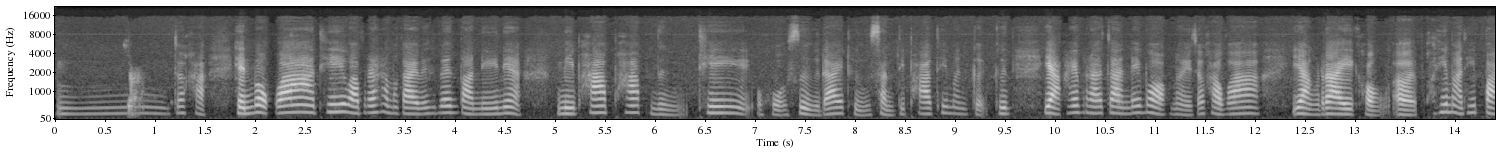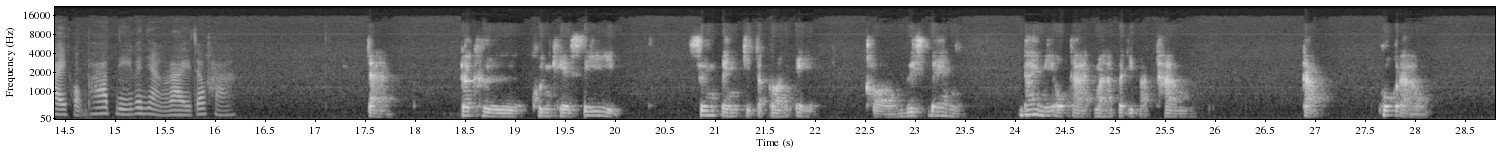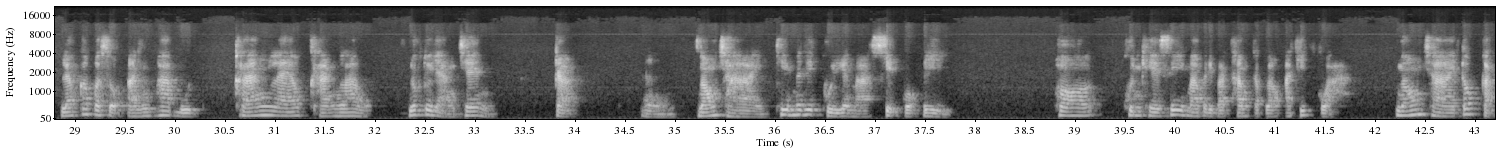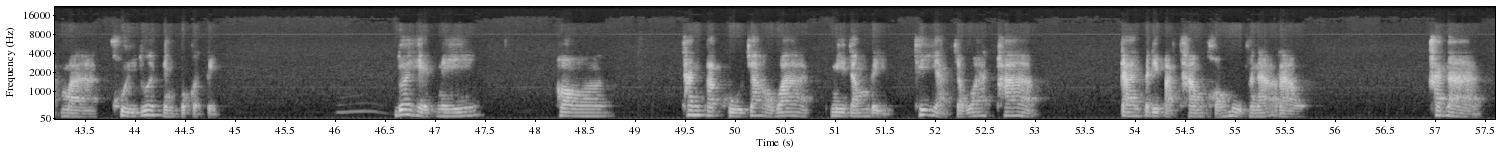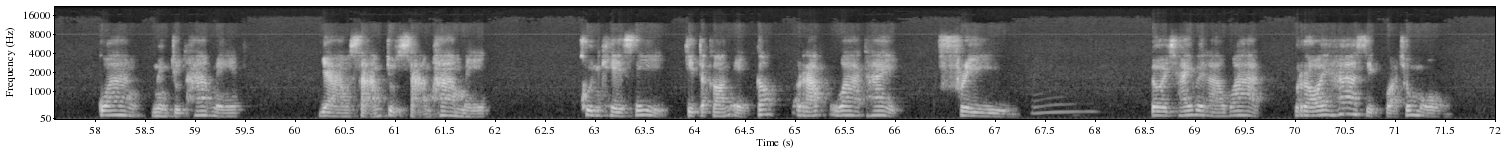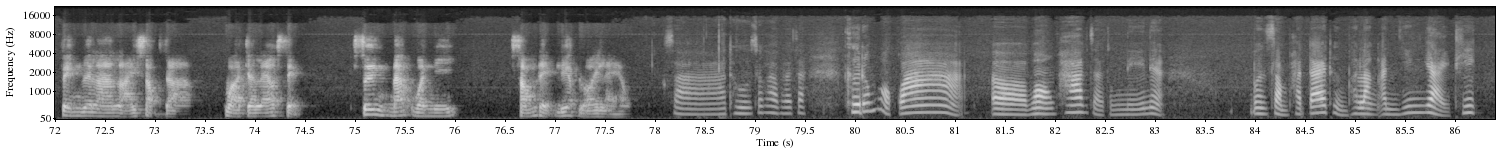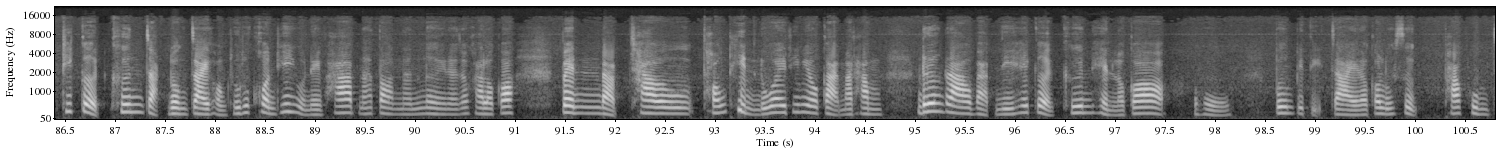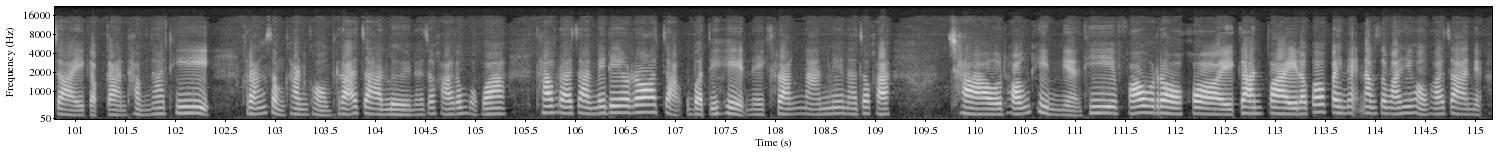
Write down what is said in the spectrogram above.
อืมจ้ะเจ้าค่ะ เห็นบอกว่าที่วัดพระธรรมกายเวสเบนตอนนี้เนี่ย มีภาพภาพหนึ่งที่โอ้โหสื่อได้ถึงสันติภาพที่มันเกิดขึ้น อยากให้พระอาจารย์ได้บอกหน่อยเจ้าค่ะว่าอย่างไรของเอ่อที่มาที่ไปของภาพนี้เป็นอย่างไรเจ้าค่ะจากก็คือคุณเคซี่ ซึ่งเป็นจิตรกรเอกของบริสเบนได้มีโอกาสมาปฏิบัติธรรมกับพวกเรา แล้วก็ประสบอนุภาพบุญครั้งแล้วครั้งเล่ายกตัวอย่างเช่น กับน้องชายที่ไม่ได้คุยกันมาสิบกว่าปี พอคุณเคซี่มาปฏิบัติธรรมกับเราอาทิตย์กว่า น้องชายก็กลับมาคุยด้วยเป็นปกติ ด้วยเหตุนี้ พอท่านพระครูเจ้าอาวามีดำริที่อยากจะวาดภาพ การปฏิบัติธรรมของหมู่คณะเรา ขนาด กว้าง 1.5 เมตร ยาว 3.35 เมตร คุณเคซี่จิตรกรเอกก็รับวาดให้ฟรีอืมโดยใช้เวลาวาด 150 กว่าชั่วโมง เป็นเวลาหลายสัปดาห์กว่าจะแล้วเสร็จ ซึ่งณวันนี้สำเร็จเรียบร้อยแล้ว สาธุเจ้าค่ะพระอาจารย์ คือต้องบอกว่าเอ่อมองภาพจากตรงนี้เนี่ย มันสัมผัสได้ถึงพลังอันยิ่งใหญ่ที่ ที่เกิดขึ้นจากดวงใจของทุกๆคนที่อยู่ในภาพนะตอนนั้นเลยนะเจ้าค่ะแล้วก็เป็นแบบชาวท้องถิ่นด้วยที่มีโอกาสมาทำเรื่องราวแบบนี้ให้เกิดขึ้นเห็นแล้วก็โอ้โหปลื้มปิติใจแล้วก็รู้สึกภาคภูมิใจกับการทำหน้าที่ครั้งสำคัญของพระอาจารย์เลยนะเจ้าคะต้องบอกว่าถ้าพระอาจารย์ไม่ได้รอดจากอุบัติเหตุในครั้งนั้นเนี่ยนะเจ้าคะชาวท้องถิ่นเนี่ยที่เฝ้ารอคอยการไปแล้วก็ไปแนะนำสมาธิของพระอาจารย์เนี่ย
